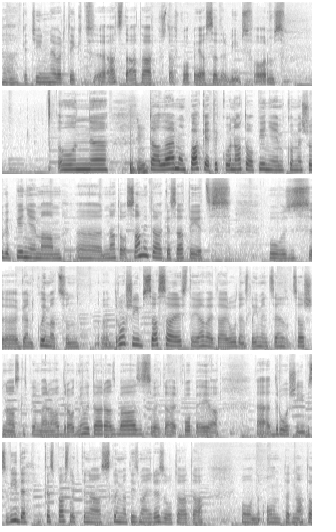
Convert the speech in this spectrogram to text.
Ka Ķīna nevar tikt atstāta ārpus tās kopējās sadarbības formas. Un, uh, tā lēmuma pakete, ko NATO pieņēma, ko mēs šogad pieņēmām uh, NATO samitā, kas attiecas uz uh, gan klimats un drošības sasaisti, ja, vai tā ir ūdens līmeņa celšanās, kas, piemēram, apdraud militārās bāzes, vai tā ir kopējā drošības vide, kas pasliktinās klimata izmaiņu rezultātā. Un, un tad NATO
